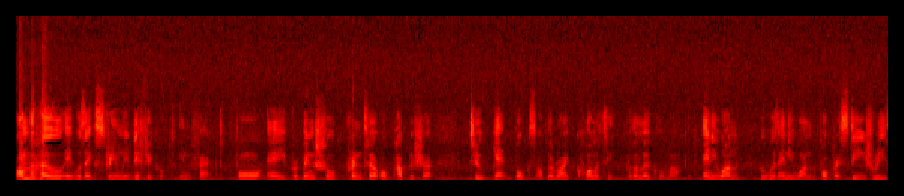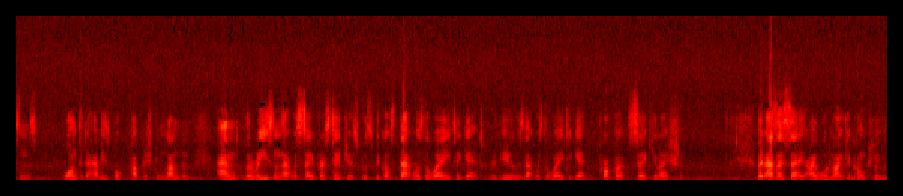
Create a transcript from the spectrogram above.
On the whole, it was extremely difficult, in fact, for a provincial printer or publisher to get books of the right quality for the local market. Anyone who was anyone, for prestige reasons, wanted to have his book published in London. And the reason that was so prestigious was because that was the way to get reviews, that was the way to get proper circulation. But as I say, I would like to conclude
